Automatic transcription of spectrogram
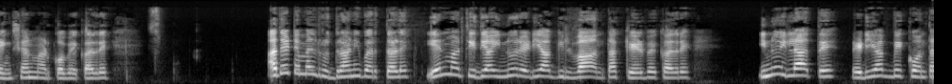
ಟೆನ್ಷನ್ ಮಾಡ್ಕೋಬೇಕಾದ್ರೆ ಅದೇ ಟೈಮಲ್ಲಿ ರುದ್ರಾಣಿ ಬರ್ತಾಳೆ, ಏನ್ ಮಾಡ್ತಿದ್ಯಾ? ಇನ್ನೂ ರೆಡಿ ಆಗಿಲ್ವಾ? ಅಂತ ಕೇಳ್ಬೇಕಾದ್ರೆ, ಇನ್ನೂ ಇಲ್ಲ ಅತ್ತೆ ರೆಡಿ ಆಗ್ಬೇಕು ಅಂತ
